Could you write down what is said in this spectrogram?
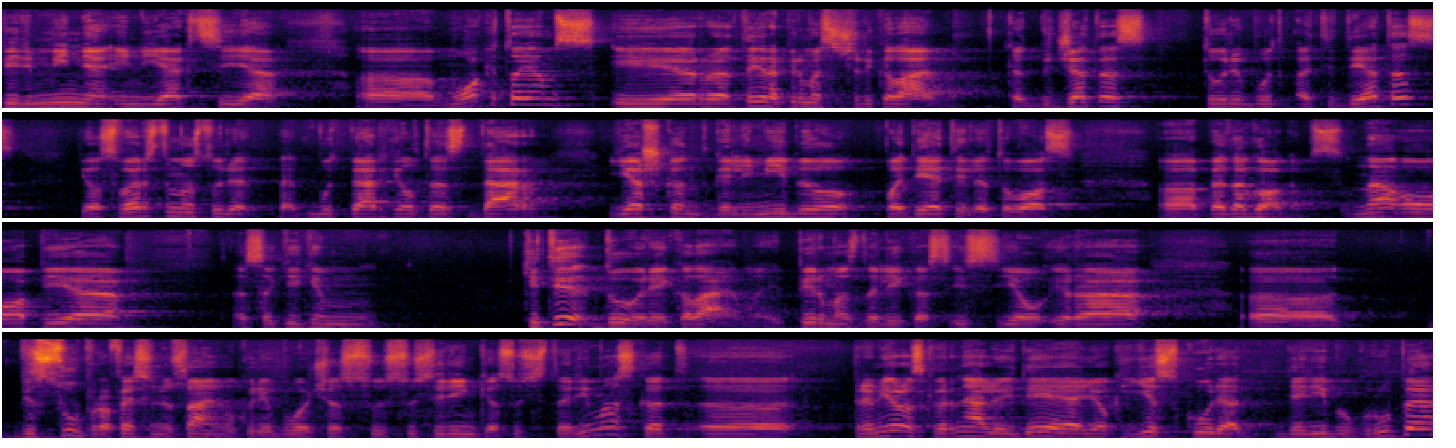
pirminę injekciją mokytojams ir tai yra pirmas iš reikalavimų, kad biudžetas turi būti atidėtas, jo svarstymas turi būti perkeltas dar ieškant galimybių padėti Lietuvos pedagogams. Na, o apie, sakykime, kiti du reikalavimai. Pirmas dalykas, jis jau yra visų profesinių sąjungų, kurie buvo čia susirinkę susitarimas, kad premjeros Kvernelio idėja, jog jis kūrė dėrybų grupę,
